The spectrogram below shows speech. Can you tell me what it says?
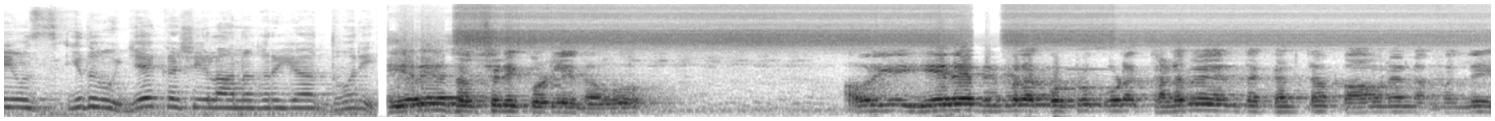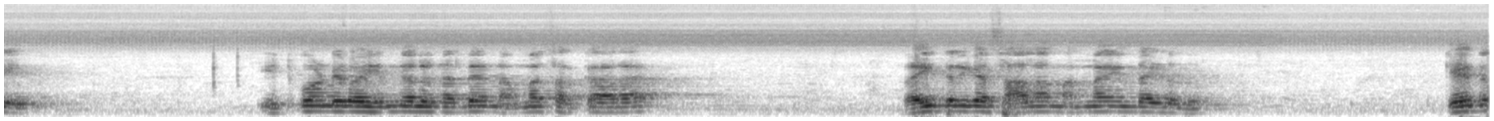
ನ್ಯೂಸ್, ಇದು ಏಕಶೀಲಾ ನಗರಿಯ ಧ್ವನಿ. ಏನೇ ಸಬ್ಸಿಡಿ ಕೊಡ್ಲಿ ನಾವು, ಅವರಿಗೆ ಏನೇ ಬೆಂಬಲ ಕೊಟ್ಟರು ಕೂಡ ಕಡಿಮೆ ಅಂತಕ್ಕಂಥ ಭಾವನೆ ನಮ್ಮಲ್ಲಿ ಇಟ್ಕೊಂಡಿರೋ ಹಿನ್ನೆಲೆಯಲ್ಲೇ ನಮ್ಮ ಸರ್ಕಾರ ರೈತರಿಗೆ ಸಾಲ ಮನ್ನಾಯಿಂದ ಹಿಡಿದು, ಕೇಂದ್ರ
